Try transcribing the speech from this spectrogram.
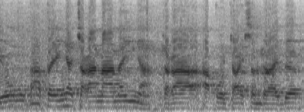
Yung tatay niya, tsaka nanay niya, tsaka ako, tsaka isang driver.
